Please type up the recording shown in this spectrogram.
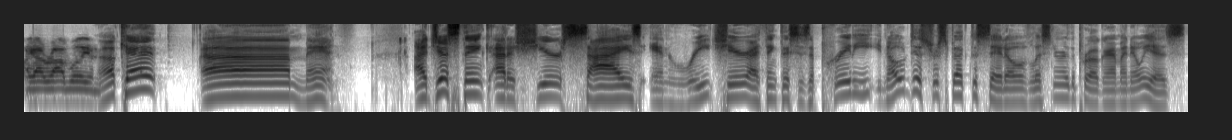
I got Rob Williams. Okay. Uh, man. I just think out of sheer size and reach here, I think this is a pretty, no disrespect to Sato, listener of the program. I know he is.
